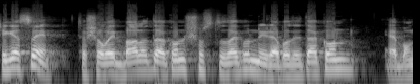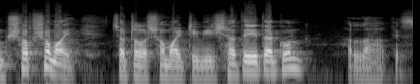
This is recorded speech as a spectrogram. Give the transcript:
ঠিক আছে? তো সবাই ভালো থাকুন, সুস্থ থাকুন, নিরাপদে থাকুন, এবং সব সময় চট্টলা সময় টিভির সাথেই থাকুন। আল্লাহ হাফিজ।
